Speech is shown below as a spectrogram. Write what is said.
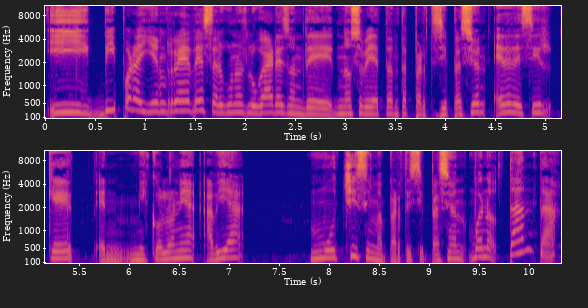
Y vi por ahí en redes algunos lugares donde no se veía tanta participación. He de decir que en mi colonia había muchísima participación. Bueno, tanta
